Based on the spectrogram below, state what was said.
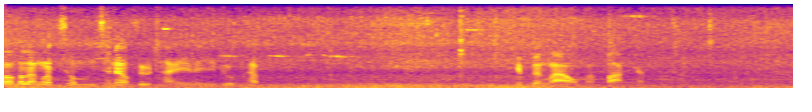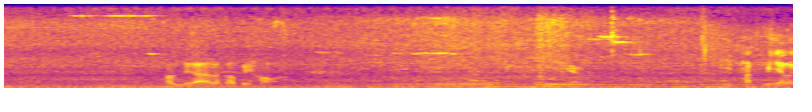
ก็กำลังรับชมช anel ฟิลไทยใน YouTube ครับ เก็บเรื่องราวมาฝากกันเอาเนื้อแล้วก็ไปห่อเนี่ยมีผักมีอะไร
